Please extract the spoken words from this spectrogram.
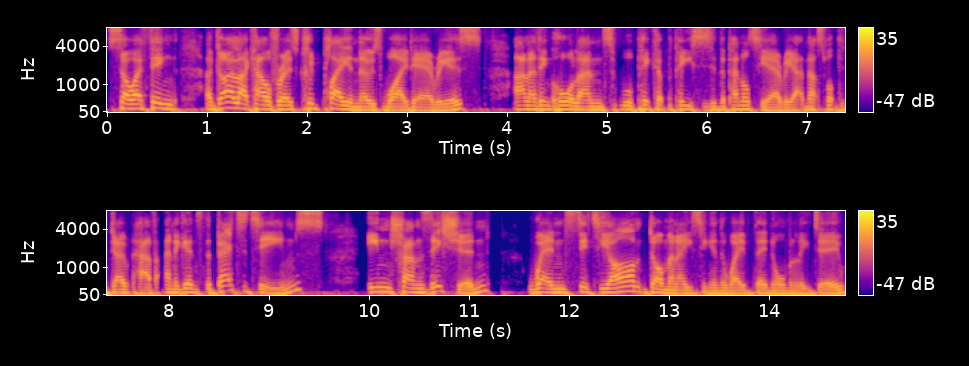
So I think a guy like Alvarez could play in those wide areas. And I think Haaland will pick up the pieces in the penalty area. And that's what they don't have. And against the better teams, in transition when City aren't dominating in the way that they normally do,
